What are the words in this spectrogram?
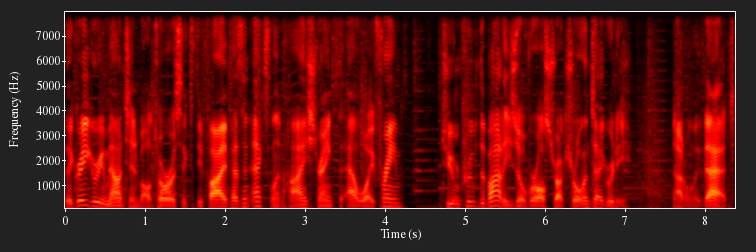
the Gregory Mountain Baltoro 65 has an excellent high-strength alloy frame to improve the body's overall structural integrity. Not only that,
